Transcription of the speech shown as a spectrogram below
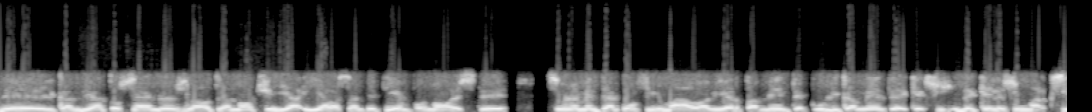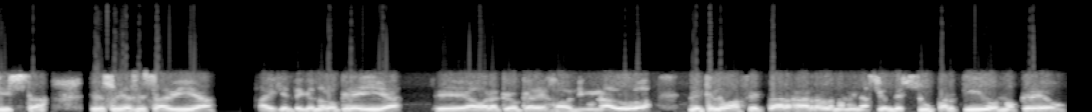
del candidato Sanders la otra noche y ya bastante tiempo, ¿no? Este, simplemente ha confirmado abiertamente, públicamente, de que, de que él es un marxista. Eso ya se sabía, hay gente que no lo creía, eh, ahora creo que ha dejado ninguna duda. De que lo va a afectar a agarrar la nominación de su partido, no creo.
